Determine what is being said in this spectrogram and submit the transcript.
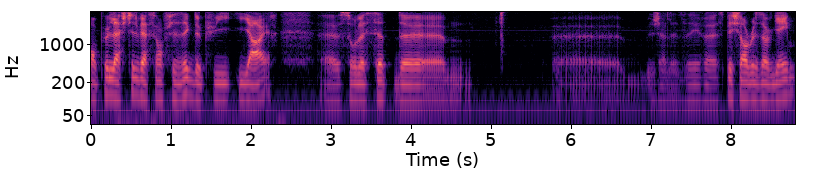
On peut l'acheter de version physique depuis hier sur le site de. J'allais dire Special Reserve Game.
